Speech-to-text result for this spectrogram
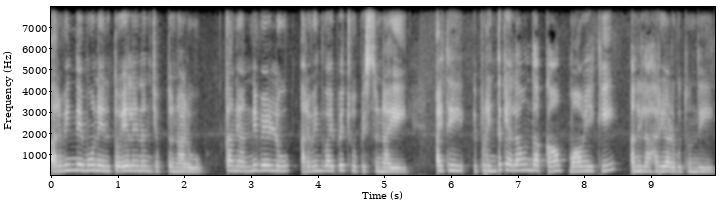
అరవింద్ ఏమో నేను తోయలేనని చెప్తున్నాడు. కానీ అన్ని వేళ్ళు అరవింద్ వైపే చూపిస్తున్నాయి. అయితే ఇప్పుడు ఇంతకు ఎలా ఉందక్క మామయ్యకి? అని లహరి అడుగుతుంది.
